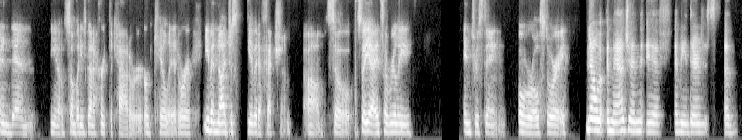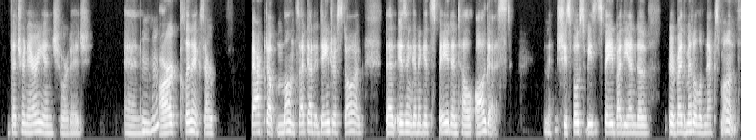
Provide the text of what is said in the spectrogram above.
and then you know somebody's going to hurt the cat or or kill it or even not just give it affection um so so yeah it's a really interesting overall story. Now, imagine if, I mean, there's a veterinarian shortage and mm-hmm. our clinics are backed up months. I've got a dangerous dog that isn't going to get spayed until August. Mm-hmm. She's supposed to be spayed by the end of, or by the middle of next month.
